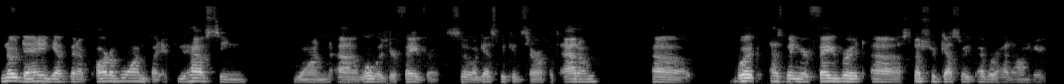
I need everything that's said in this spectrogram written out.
No, Danny, you haven't been a part of one, but if you have seen one, uh, what was your favorite? So I guess we can start off with Adam. Uh, what has been your favorite uh, special guest we've ever had on here?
